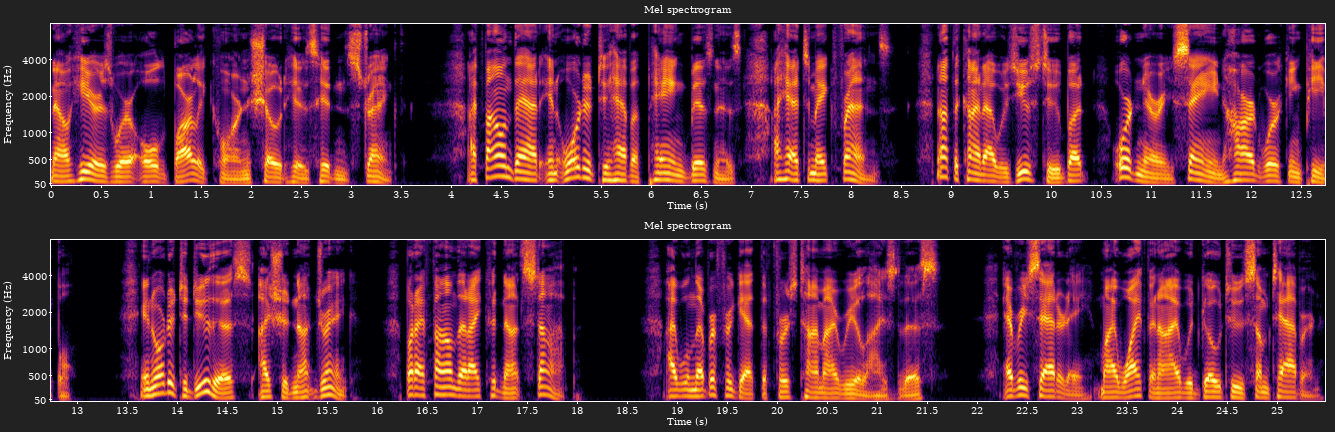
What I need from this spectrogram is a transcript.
Now here's where old Barleycorn showed his hidden strength. I found that in order to have a paying business, I had to make friends. Not the kind I was used to, but ordinary, sane, hard-working people. In order to do this, I should not drink, but I found that I could not stop. I will never forget the first time I realized this. Every Saturday, my wife and I would go to some tavern.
